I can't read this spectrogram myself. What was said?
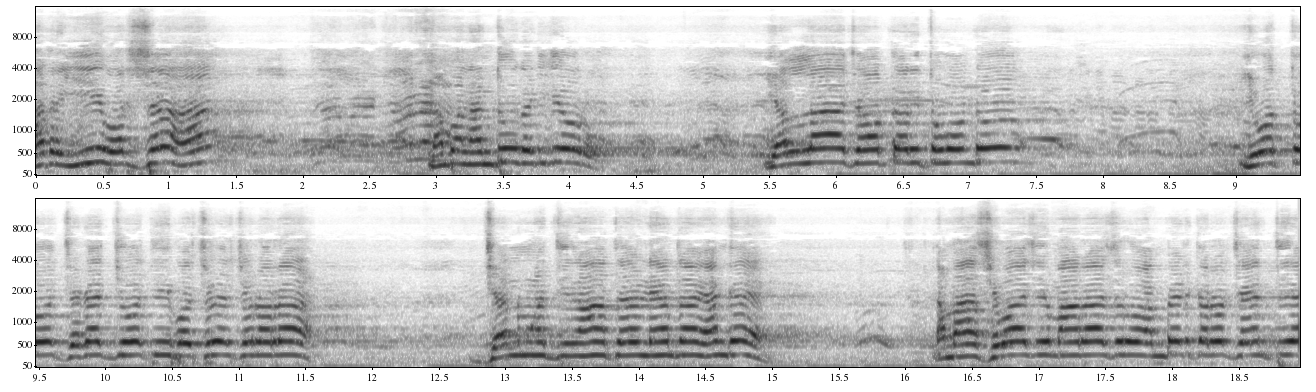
ಆದರೆ ಈ ವರ್ಷ ನಮ್ಮ ನಂದು ಗಡಿಗೆಯವರು ಎಲ್ಲ ಜವಾಬ್ದಾರಿ ತಗೊಂಡು ಇವತ್ತು ಜಗಜ್ಯೋತಿ ಬಸವೇಶ್ವರರ ಜನ್ಮ ದಿನಾಚರಣೆ ಅಂತ ಹೆಂಗೆ? ನಮ್ಮ ಶಿವಾಜಿ ಮಹಾರಾಜರು, ಅಂಬೇಡ್ಕರ್ ಅವ್ರ ಜಯಂತಿಯ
